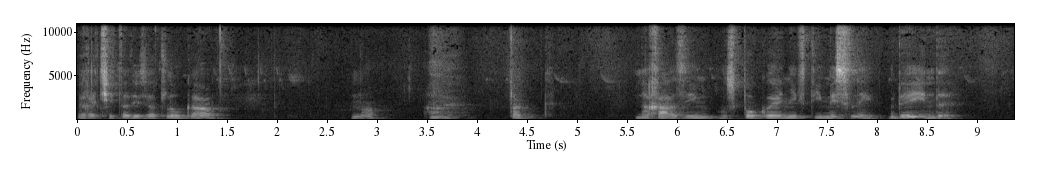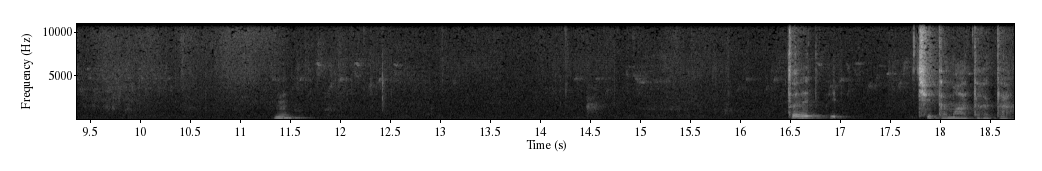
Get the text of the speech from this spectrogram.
radši tady zatloukám. No a tak nacházím uspokojení v té mysli, kde jinde. Hm? To je čita mátrata.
